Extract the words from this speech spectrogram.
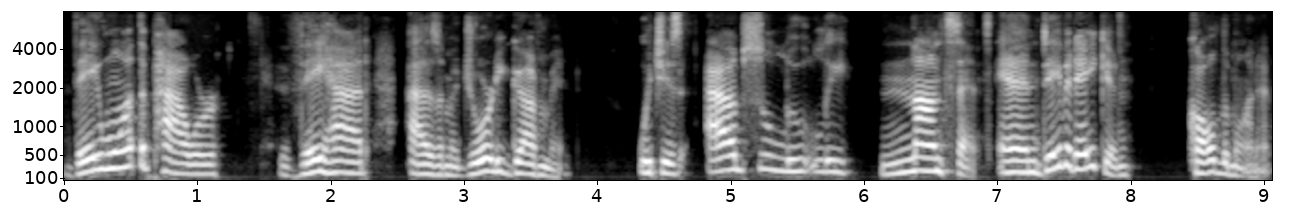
They want the power they had as a majority government, which is absolutely nonsense. And David Akin called them on it.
